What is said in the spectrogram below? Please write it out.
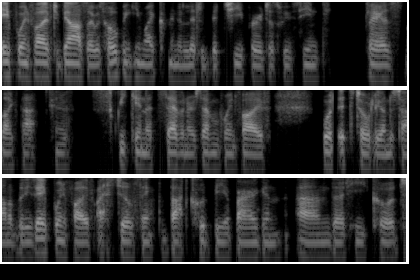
8.5, to be honest, I was hoping he might come in a little bit cheaper, just we've seen players like that kind of squeak in at 7 or 7.5 but it's totally understandable. He's 8.5. I still think that that could be a bargain and that he could.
